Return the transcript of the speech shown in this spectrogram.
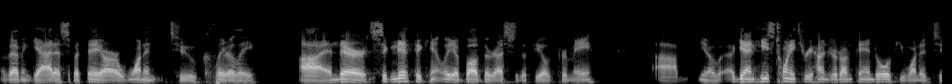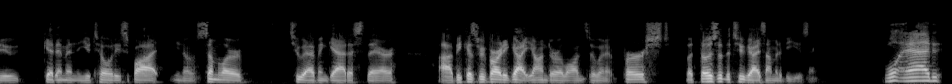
of Evan Gattis, but they are one and two clearly. Uh, and they're significantly above the rest of the field for me. Um, you know, again, he's 2300 on FanDuel if you wanted to get him in the utility spot, you know, similar to Evan Gattis there, uh, because we've already got Yonder Alonso in at first, but those are the two guys I'm going to be using. We'll add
